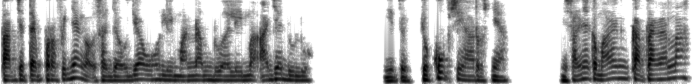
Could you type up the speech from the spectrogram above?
target take profitnya nggak usah jauh-jauh 5625 aja dulu gitu cukup sih harusnya misalnya kemarin katakanlah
